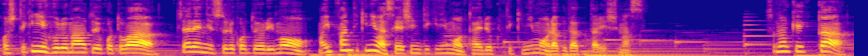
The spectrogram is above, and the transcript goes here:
保守的に振る舞うということは、チャレンジすることよりも、まあ、一般的には精神的にも体力的にも楽だったりします。その結果、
